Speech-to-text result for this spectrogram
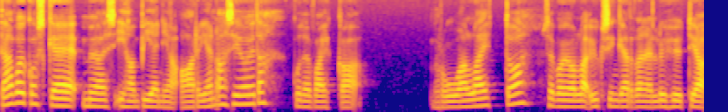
Tämä voi koskea myös ihan pieniä arjen asioita, kuten vaikka ruoanlaittoa. Se voi olla yksinkertainen, lyhyt ja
